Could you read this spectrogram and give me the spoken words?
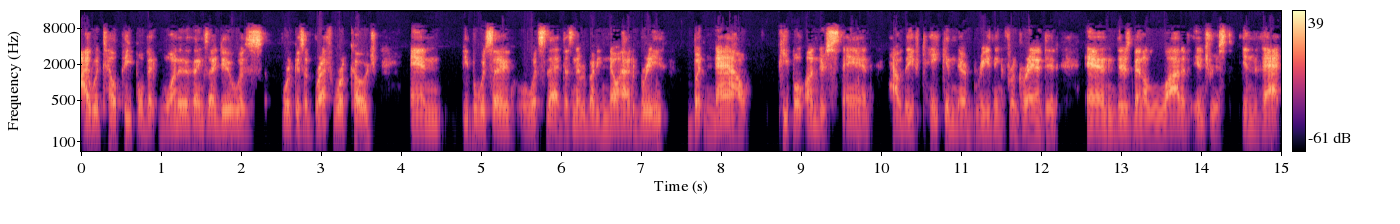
I would tell people that one of the things I do was work as a breath work coach. And people would say, well, What's that? Doesn't everybody know how to breathe? But now people understand how they've taken their breathing for granted. And there's been a lot of interest in that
